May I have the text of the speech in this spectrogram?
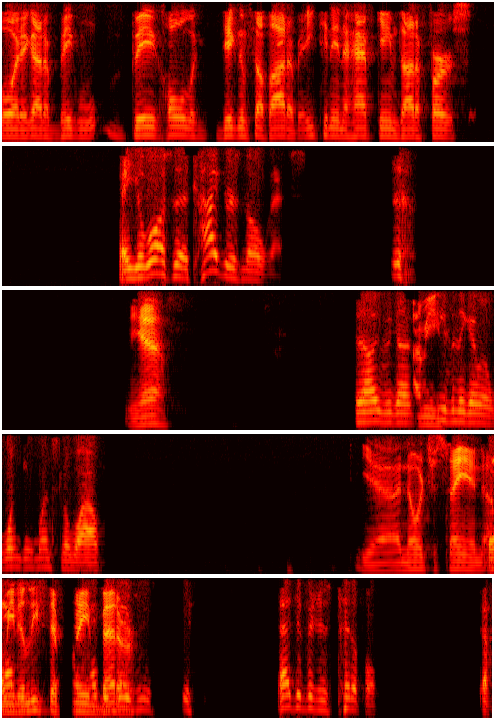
boy, they got a big, big hole to dig themselves out of. 18 and a half games out of first. And you lost to the Tigers, no less. Ugh. Yeah, You know, even got I mean- even they got one game once in a while. yeah, I know what you're saying. I That mean, at least they're playing That better. division is- that division is pitiful. Ugh.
